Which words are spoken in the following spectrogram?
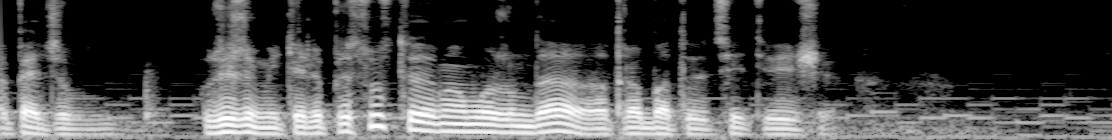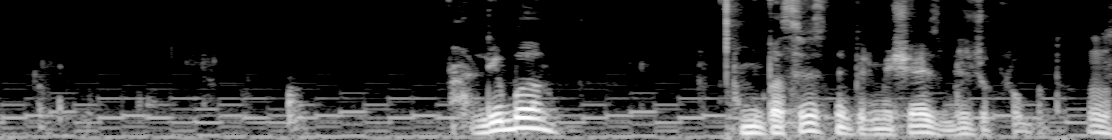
опять же, в режиме телеприсутствия мы можем, да, отрабатывать все эти вещи. Либо непосредственно перемещаясь ближе к роботу. Угу.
